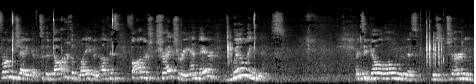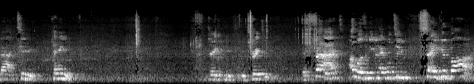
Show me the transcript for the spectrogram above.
from Jacob to the daughters of Laban of his father's treachery and their willingness to go along with this, this journey back to Canaan. Jacob, you, you tricked me. In fact, I wasn't even able to say goodbye.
